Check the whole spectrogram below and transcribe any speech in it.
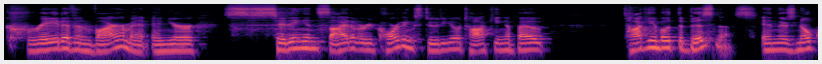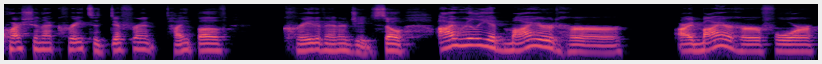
creative environment and you're sitting inside of a recording studio talking about talking about the business and there's no question that creates a different type of creative energy so i really admired her i admire her for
